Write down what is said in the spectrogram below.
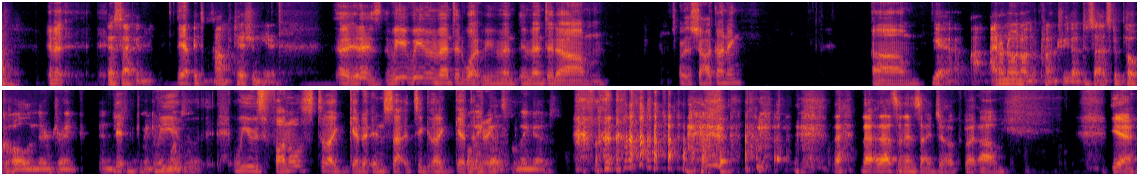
in a, in a second. Yeah, it's a competition here. Uh, it is. We we've invented what? We've invented um, what is shotgunning? Um, yeah, I, I, don't know another country that decides to poke a hole in their drink and just it, drink it. We, we use funnels to like get it inside to like get flamingos, the drink. Flamingos. that, that that's an inside joke, but um, yeah,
